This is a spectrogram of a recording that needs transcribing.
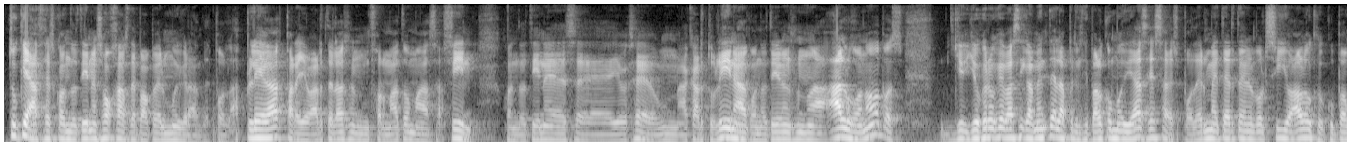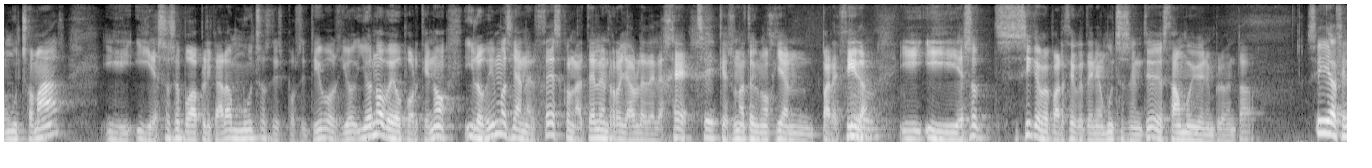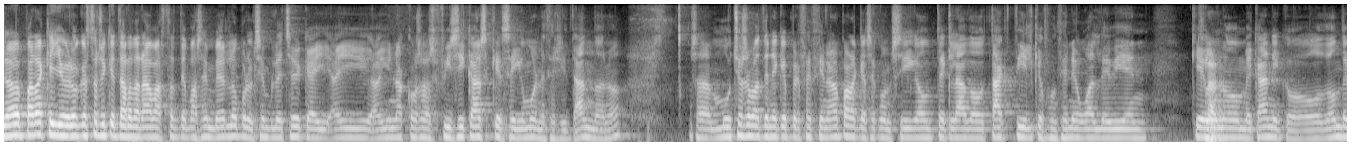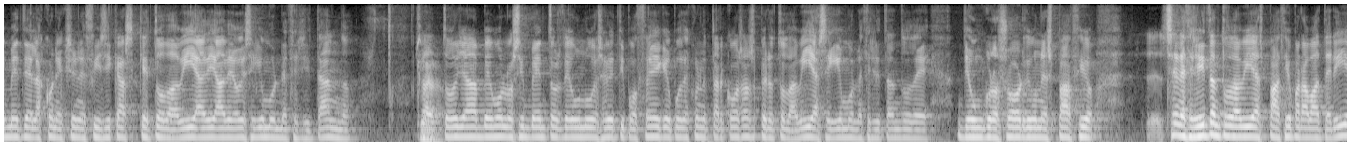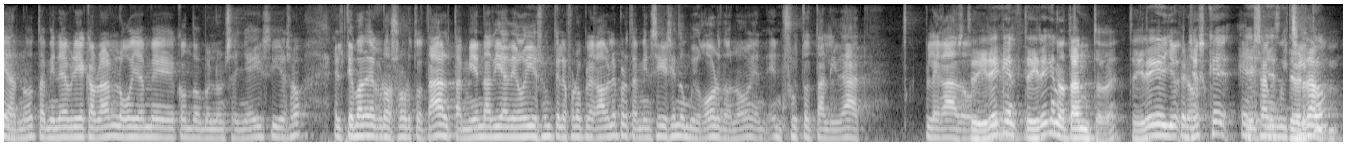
¿Tú qué haces cuando tienes hojas de papel muy grandes? Pues las plegas para llevártelas en un formato más afín. Cuando tienes, eh, yo qué sé, una cartulina, cuando tienes una- algo, ¿no? Pues yo, yo creo que básicamente la principal comodidad es esa, es poder meterte en el bolsillo algo que ocupa mucho más y, y eso se puede aplicar a muchos dispositivos. Yo, yo no veo por qué no. Y lo vimos ya en el CES con la tele enrollable del LG, Sí. que es una tecnología parecida. Mm. Y, y eso sí que me pareció que tenía mucho sentido y estaba muy bien implementado. Sí, al final para que yo creo que esto sí que tardará bastante más en verlo por el simple hecho de que hay, hay, hay unas cosas físicas que seguimos necesitando, ¿no? O sea, mucho se va a tener que perfeccionar para que se consiga un teclado táctil que funcione igual de bien que Claro. uno mecánico, o dónde mete las conexiones físicas que todavía a día de hoy seguimos necesitando. O sea, Claro. todos ya vemos los inventos de un USB tipo C que puedes conectar cosas, pero todavía seguimos necesitando de, de un grosor, de un espacio. Eh, Se necesitan todavía espacio para baterías, ¿no? También habría que hablar, luego ya me, cuando me lo enseñéis y eso, el tema del grosor total. También a día de hoy es un teléfono plegable, pero también sigue siendo muy gordo, ¿no? En, en su totalidad, plegado. Te diré, que, te diré que no tanto, ¿eh? Te diré que yo, Pero yo es que. en es- es- de sandwichito- verdad,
